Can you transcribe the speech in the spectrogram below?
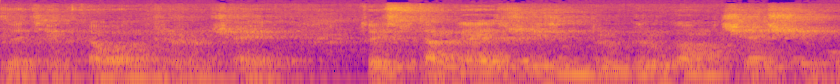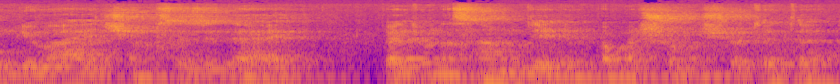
за тех, кого он приручает. То есть, вторгаясь в жизнь друг друга, он чаще убивает, чем созидает. Поэтому на самом деле, по большому счету, это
